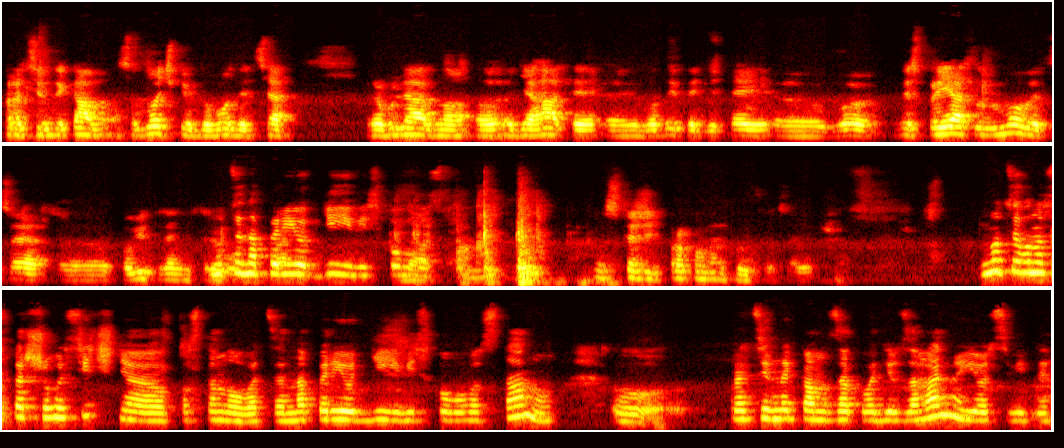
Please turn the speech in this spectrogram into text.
працівникам садочків доводиться регулярно е, одягати, е, водити дітей е, в несприятливі умови, це повітряні Ну це на період дії військового стану. Ну, Скажіть, прокоментуйте це. якщо. Ну, це воно з 1 січня постанова. Це на період дії військового стану працівникам закладів загальної освіти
